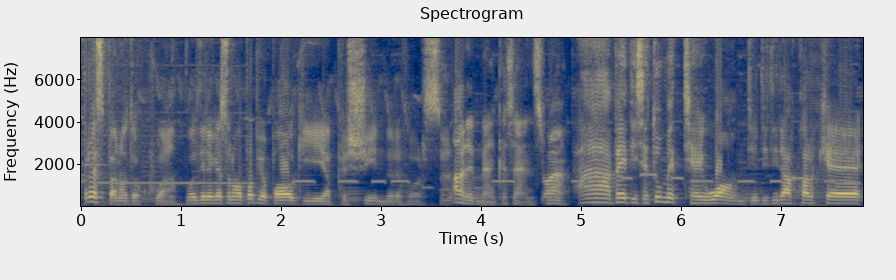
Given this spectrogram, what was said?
Però è spawnato qua. Vuol dire che sono proprio pochi, a prescindere, forse. Avrebbe anche senso, eh. Ah, vedi, se tu metti ai wanti, ti dirà qualche.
